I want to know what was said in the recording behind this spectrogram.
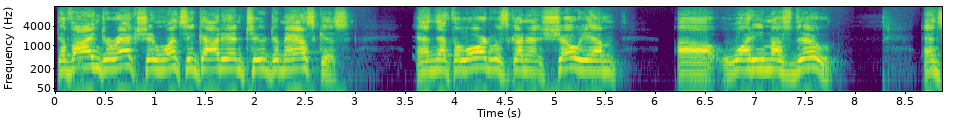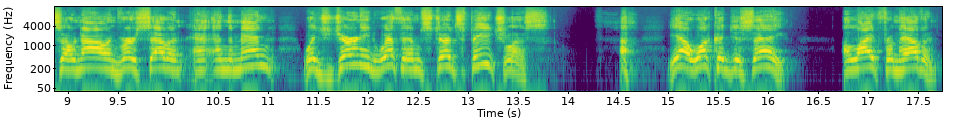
divine direction once he got into Damascus, and that the Lord was going to show him uh, what he must do. And so now in verse 7 and the men which journeyed with him stood speechless. yeah, what could you say? A light from heaven.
